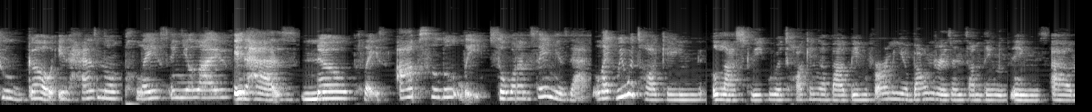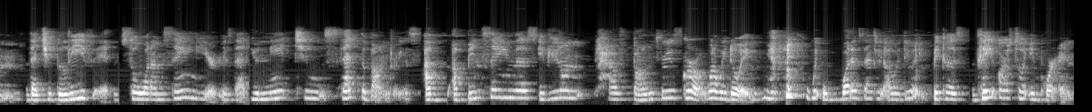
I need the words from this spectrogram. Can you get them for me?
to go. It has no place in your life. It has no place. Absolutely. So, what I'm saying is that, like we were talking last week, we were talking about being firm in your boundaries and something things um, that you believe in. So, what I'm saying here is that you need to set the boundaries. I've, I've been saying this. If you don't have boundaries, girl, what are we doing? what exactly are we doing? Because they are so important.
